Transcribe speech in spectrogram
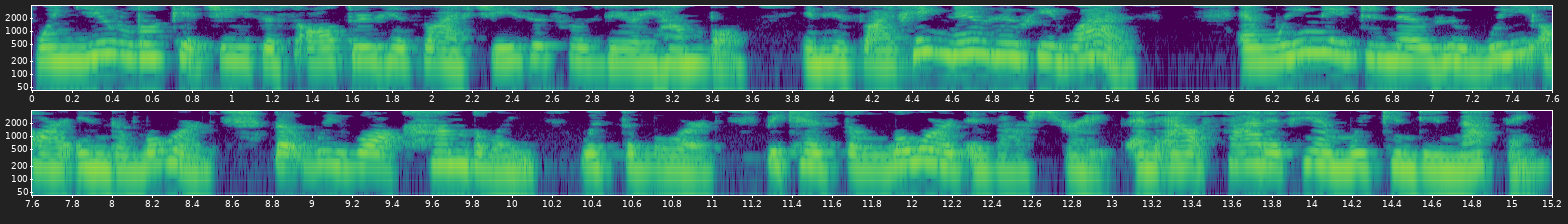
When you look at Jesus all through his life, Jesus was very humble in his life. He knew who he was. And we need to know who we are in the Lord, but we walk humbly with the Lord because the Lord is our strength. And outside of him, we can do nothing.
